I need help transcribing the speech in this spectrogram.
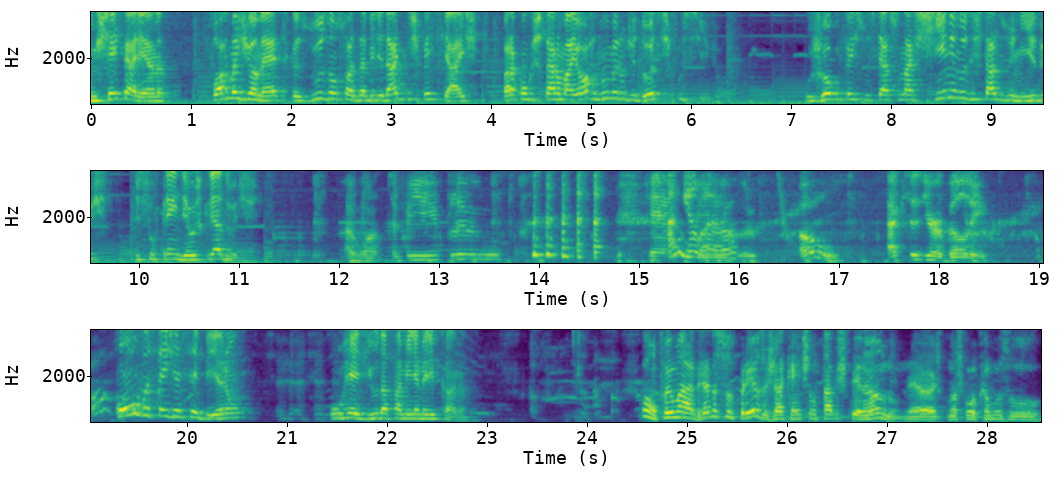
No Shape Arena, formas geométricas usam suas habilidades especiais para conquistar o maior número de doces possível. O jogo fez sucesso na China e nos Estados Unidos e surpreendeu os criadores. I want to be blue. I'm yellow. Blue. Oh, X is your ability. Como vocês receberam o review da família americana? Bom, foi uma grande surpresa, já que a gente não estava esperando. Né? Nós colocamos o,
